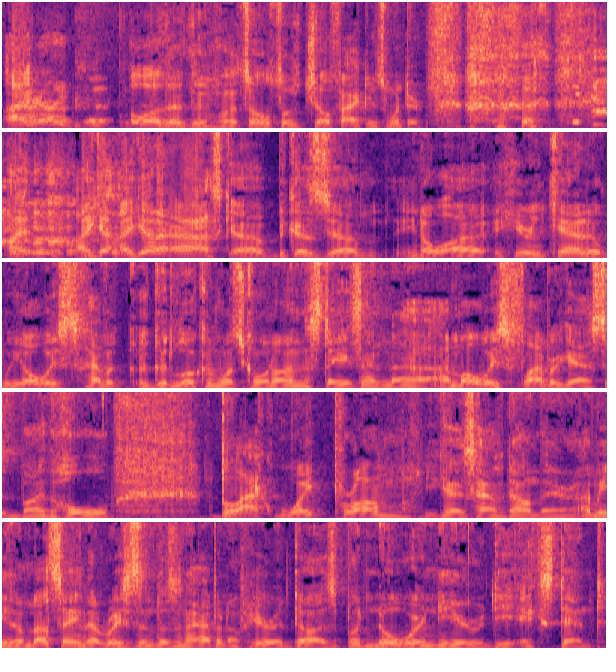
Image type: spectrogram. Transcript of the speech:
I really do. Well, the, the, well, it's also a chill factor. It's winter. I, I, got, I gotta ask uh, because um, you know uh, here in Canada we always have a, a good look on what's going on in the states, and uh, I'm always flabbergasted by the whole black white prom you guys have down there. I mean, I'm not saying that racism doesn't happen up here; it does, but nowhere near the extent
